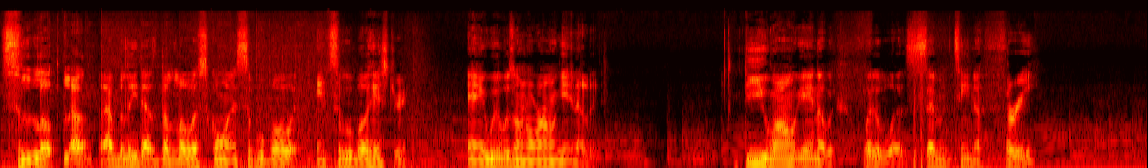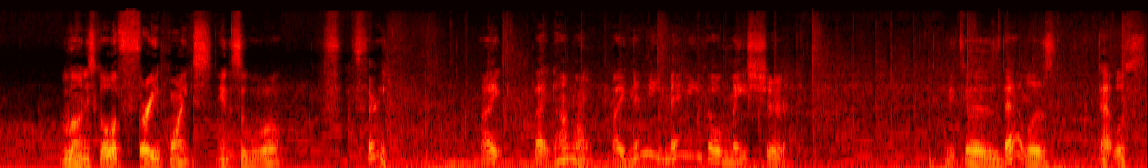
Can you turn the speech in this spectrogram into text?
slow, I believe that's the lowest scoring Super Bowl in Super Bowl history. And we was on the wrong end of it. The wrong end of it. What it was, 17 or 3? We only scored three points in the Super Bowl? Three. Like, like, hold on. Like, let me let me go make sure. Because that was that was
